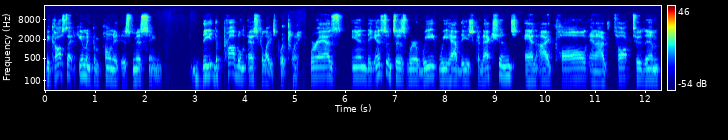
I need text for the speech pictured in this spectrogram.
because that human component is missing, the the problem escalates quickly. Whereas in the instances where we we have these connections and I call and I've talked to them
